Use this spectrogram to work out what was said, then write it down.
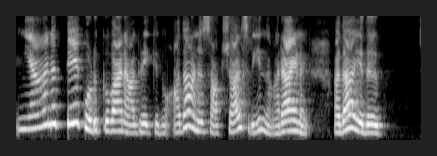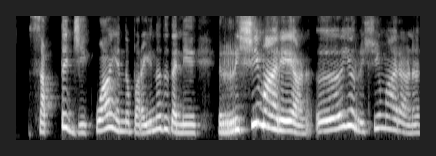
ജ്ഞാനത്തെ കൊടുക്കുവാൻ ആഗ്രഹിക്കുന്നു. അതാണ് സാക്ഷാൽ ശ്രീ നാരായണൻ. അതായത് സപ്തജിഹ്വ എന്ന് പറയുന്നത് തന്നെ ഋഷിമാരെയാണ്. ഏഴ് ഋഷിമാരാണ്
